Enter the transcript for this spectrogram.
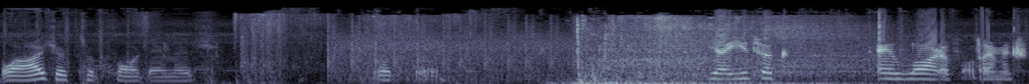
Well, I just took fall damage. What the? Yeah, you took a lot of fall damage.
